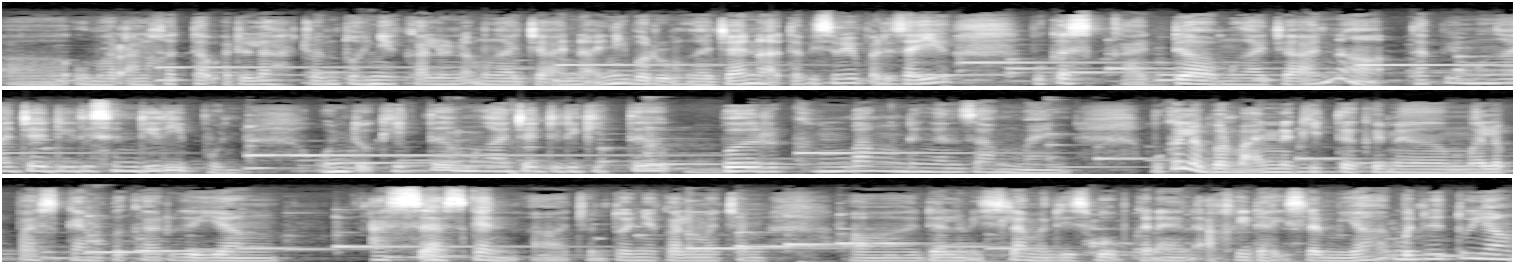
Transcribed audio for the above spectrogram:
uh, Umar Al-Khattab adalah contohnya kalau nak mengajar anak ini baru mengajar anak. Tapi sebenarnya pada saya bukan sekadar mengajar anak tapi mengajar diri sendiri pun. Untuk kita mengajar diri kita berkembang dengan zaman. Bukanlah bermakna kita kena melepaskan perkara yang asas kan? Uh, contohnya kalau macam uh, dalam Islam ada disebut berkenaan akidah Islamiah benda tu yang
